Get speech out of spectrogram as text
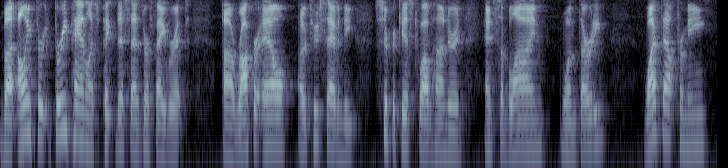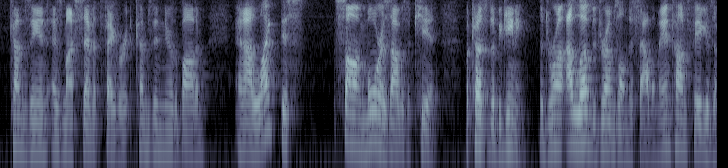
but only three three panelists picked this as their favorite: uh, Rocker L 0270, Super Kiss 1200, and Sublime 130. Wiped Out for me comes in as my seventh favorite. It comes in near the bottom, and I like this song more as I was a kid because of the beginning the drum, I love the drums on this album. Anton Fig is a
